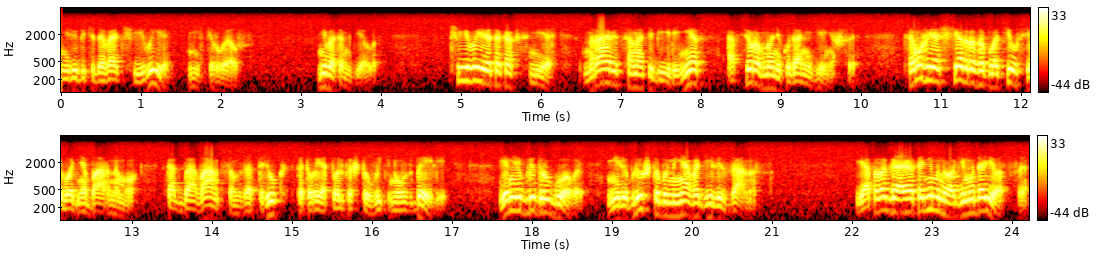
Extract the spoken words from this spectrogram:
не любите давать чаевые, мистер Уэллс?» «Не в этом дело. Чаевые — это как смерть. Нравится она тебе или нет, а все равно никуда не денешься. К тому же я щедро заплатил сегодня Барному, как бы авансом за трюк, который я только что выкинул с Бейли. Я не люблю другого, не люблю, чтобы меня водили за нос. Я полагаю, это немногим удается».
